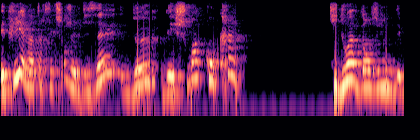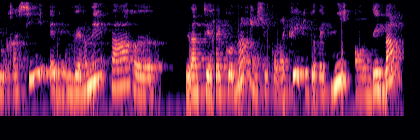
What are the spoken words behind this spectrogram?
Et puis à l'intersection, je le disais, de des choix concrets qui doivent, dans une démocratie, être gouvernés par euh, l'intérêt commun, j'en suis convaincue, et qui doivent être mis en débat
